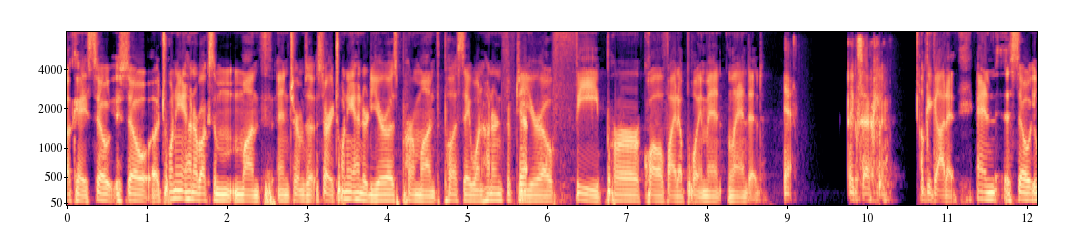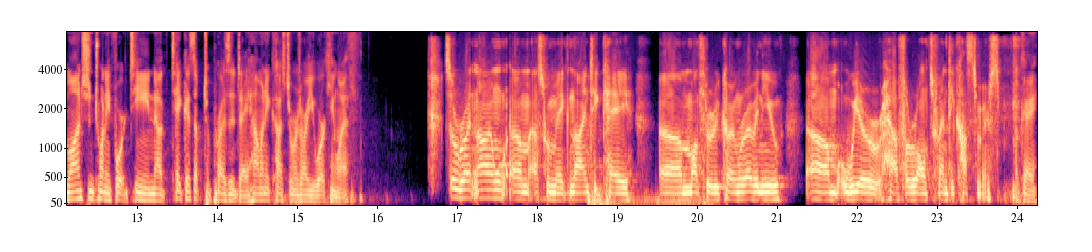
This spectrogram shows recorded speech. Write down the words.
okay, so so uh, twenty eight hundred bucks a month in terms of sorry twenty eight hundred euros per month plus a one hundred and fifty yeah. euro fee per qualified appointment landed. Yeah, exactly. Okay, got it. And so you launched in 2014. Now take us up to present day. How many customers are you working with? So right now, um, as we make 90k uh, monthly recurring revenue, um, we are, have around 20 customers. Okay,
